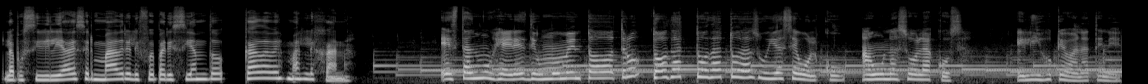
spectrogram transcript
la posibilidad de ser madre le fue pareciendo cada vez más lejana. Estas mujeres de un momento a otro, toda, toda, toda su vida se volcó a una sola cosa, el hijo que van a tener.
